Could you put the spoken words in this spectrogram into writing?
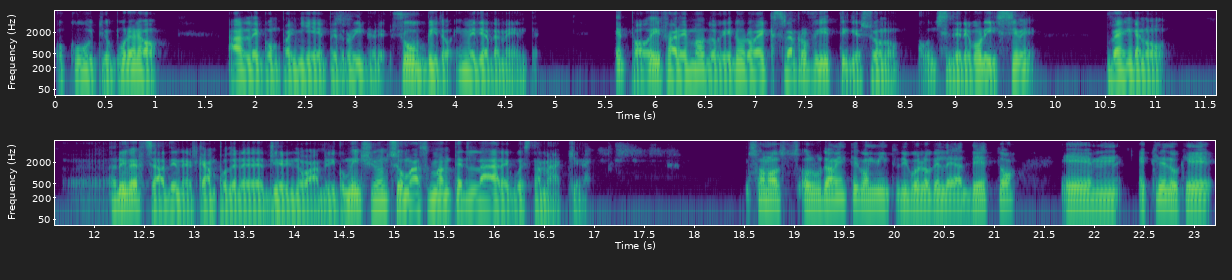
occulti oppure no alle compagnie petrolifere subito, immediatamente. E poi fare in modo che i loro extra profitti, che sono considerevolissimi, vengano eh, riversati nel campo delle energie rinnovabili. Comincino insomma a smantellare questa macchina. Sono assolutamente convinto di quello che lei ha detto e, ehm, e credo che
